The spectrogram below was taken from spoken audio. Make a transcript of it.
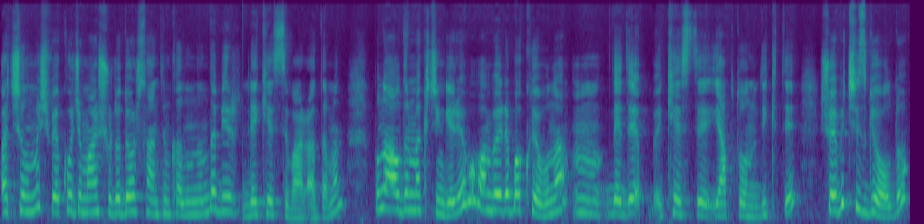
açılmış ve kocaman şurada 4 santim kalınlığında bir lekesi var adamın. Bunu aldırmak için geliyor. Babam böyle bakıyor buna "Hmm," dedi kesti yaptı onu dikti. Şöyle bir çizgi oldu.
